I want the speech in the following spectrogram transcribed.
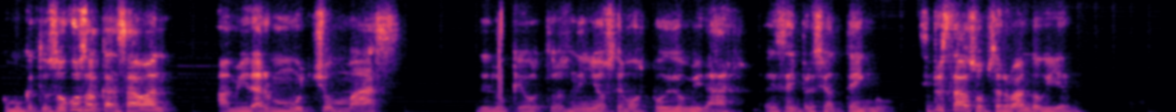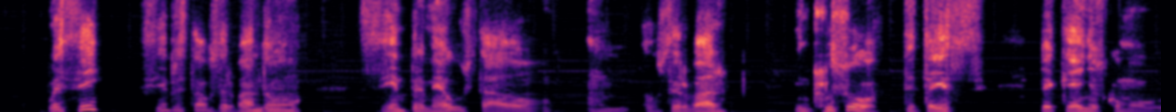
como que tus ojos alcanzaban a mirar mucho más de lo que otros niños hemos podido mirar. Esa impresión tengo. Siempre estabas observando, Guillermo. Pues sí, siempre estaba observando, siempre me ha gustado um, observar incluso detalles pequeños como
